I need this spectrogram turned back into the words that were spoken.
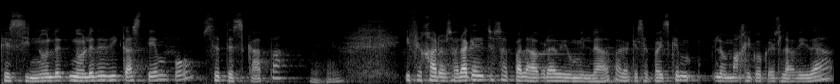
que si no le, no le dedicas tiempo se te escapa. Y fijaros, ahora que he dicho esa palabra de humildad, para que sepáis que lo mágico que es la vida,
